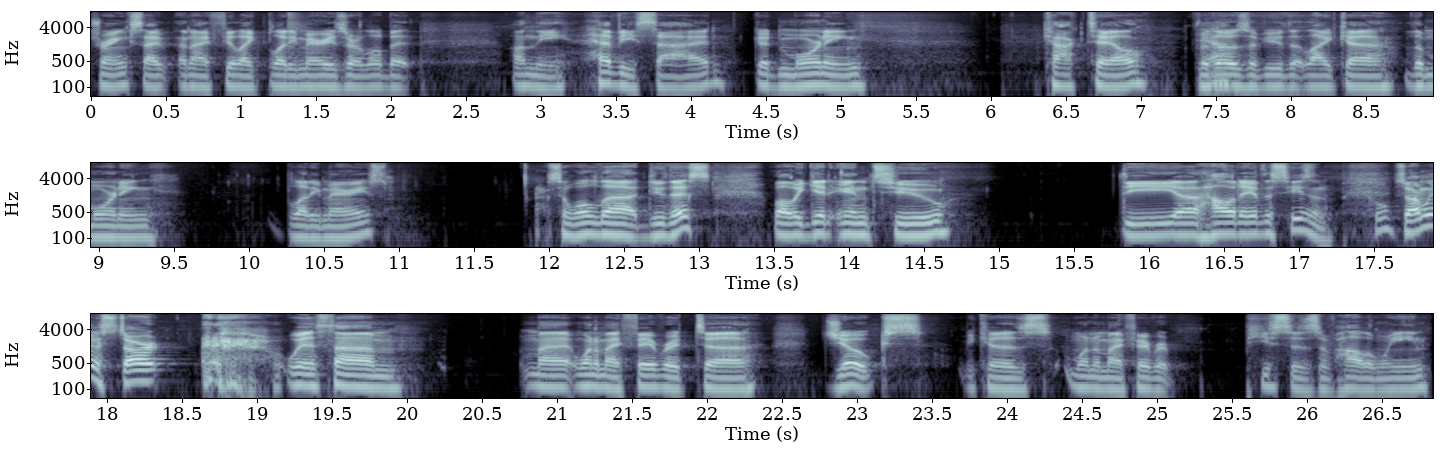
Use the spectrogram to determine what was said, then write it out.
drinks, I, and I feel like Bloody Marys are a little bit on the heavy side. Good morning cocktail for Yeah. those of you that like uh, the morning Bloody Marys. So we'll uh, do this while we get into the uh, holiday of the season. Cool. So I'm going to start with um, my one of my favorite uh, jokes because one of my favorite pieces of Halloween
